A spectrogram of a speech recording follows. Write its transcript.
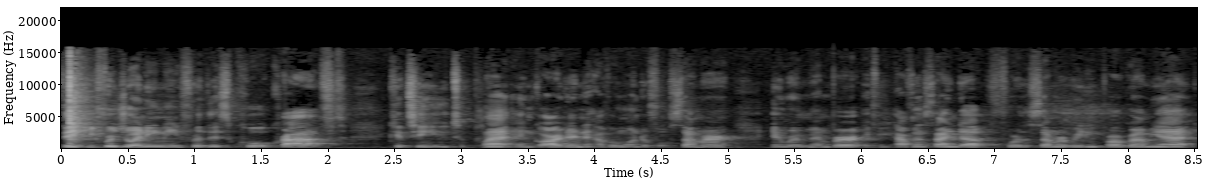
Thank you for joining me for this cool craft. Continue to plant and garden and have a wonderful summer. And remember, if you haven't signed up for the summer reading program yet,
